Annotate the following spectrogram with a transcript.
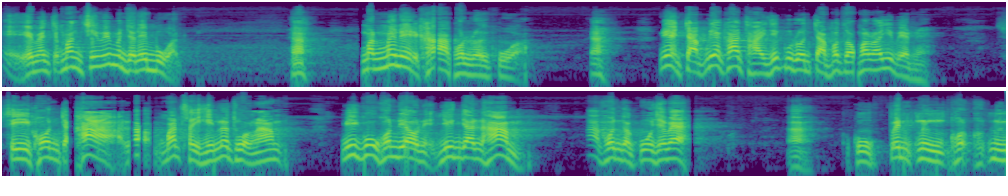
เอ๊ะมันจะมันชีวิตมันจะได้บวชนะมันไม่ได้ฆ่าคนเลยกลัวนะเนี่ยจับเรียกค่าถ่ายที่กูโดนจับพศสองพันร้อยยี่สิบเอ็ดเนี่ยสี่คนจะฆ่าแล้วมัดใส่หินแล้วถ่วงน้ำมีกูคนเดียวเนี่ยยืนยันห้าม ห้าคนกับกูใช่ไหมอ่ากูเป็นหนึ่งคนหนึ่ง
